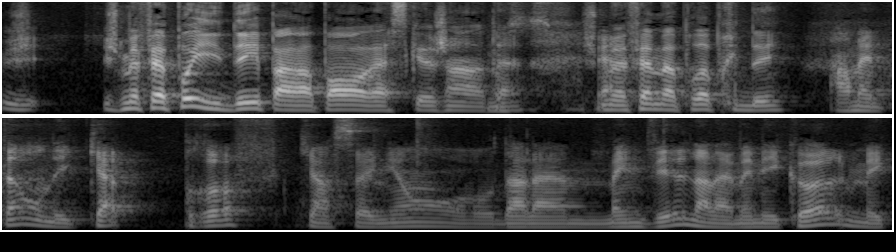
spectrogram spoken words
Je, je me fais pas idée par rapport à ce que j'entends. Je me fais ma propre idée. En même temps, on est quatre profs qui enseignons dans la même ville, dans la même école, mais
